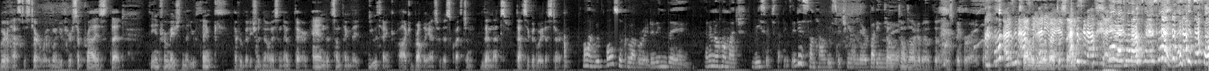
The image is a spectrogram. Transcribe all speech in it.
where it has to start. Right? If you're surprised that the information that you think everybody should know isn't out there, and it's something that you think, well, I could probably answer this question, then that's that's a good way to start. Oh, and we've also collaborated in the. I don't know how much research that is. It is somehow research here and there, but in Don't the. don't talk about the newsper article. I was going Is to that what you you were about to say? I was going to ask you Yeah, that's what I was gonna say. That is so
